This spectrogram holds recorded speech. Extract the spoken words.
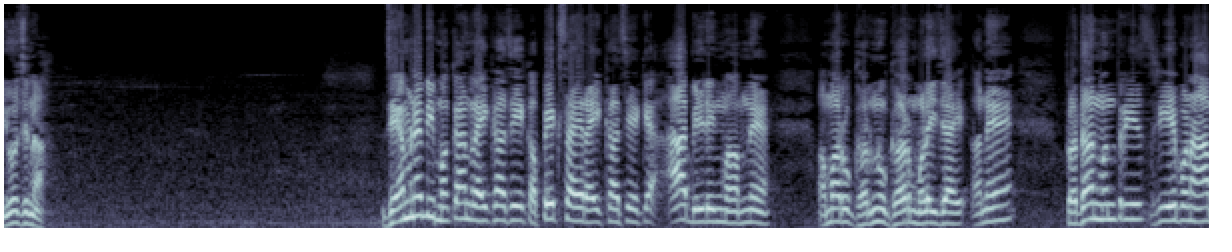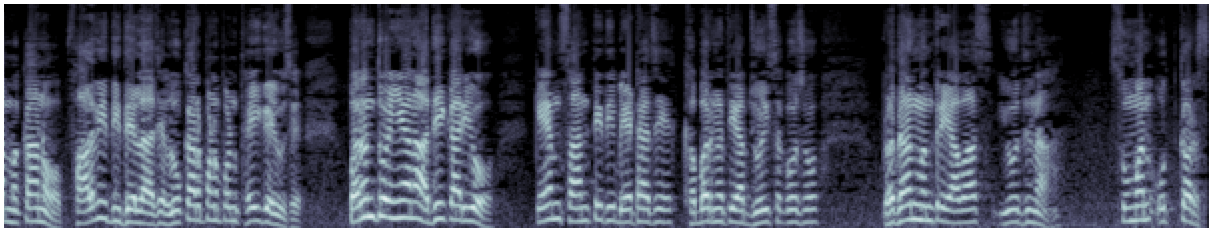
યોજના. જેમણે બી મકાન રાખ્યા છે, એક અપેક્ષાએ રાખ્યા છે કે આ બિલ્ડિંગમાં અમને અમારું ઘરનું ઘર મળી જાય અને પ્રધાનમંત્રી શ્રીએ પણ આ મકાનો ફાળવી દીધેલા છે. લોકાર્પણ પણ થઈ ગયું છે. પરંતુ અહીંયાના અધિકારીઓ કેમ શાંતિથી બેઠા છે ખબર નથી. આપ જોઈ શકો છો. પ્રધાનમંત્રી આવાસ યોજના સુમન ઉત્કર્ષ.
